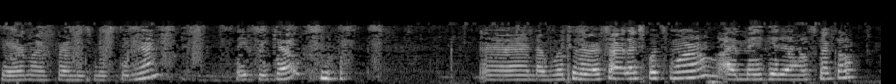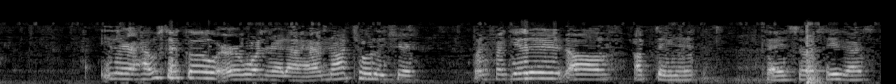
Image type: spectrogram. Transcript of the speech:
There, my friend is misting them. They freak out. and I went to the reptile expo tomorrow. I may get a house gecko. Either a house gecko or one red eye. I'm not totally sure. But if I get it, I'll update it. Okay, so I'll see you guys.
